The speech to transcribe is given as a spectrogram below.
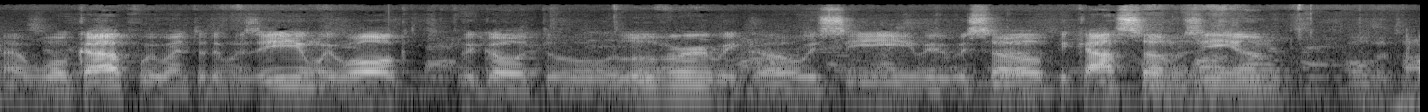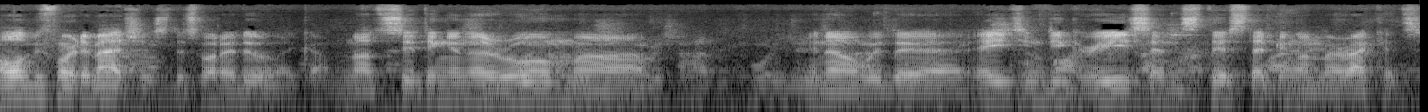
I woke up, we went to the museum, we walked, we go to Louvre, we go, we see, we, we saw Picasso museum, all before the matches. That's what I do. Like I'm not sitting in a room, uh, you know, with the 18 degrees and still stepping on my rackets.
